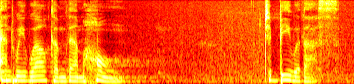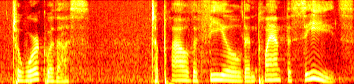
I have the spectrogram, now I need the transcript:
And we welcome them home to be with us, to work with us, to plow the field and plant the seeds,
